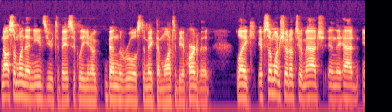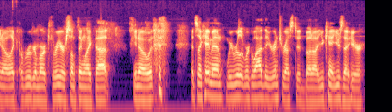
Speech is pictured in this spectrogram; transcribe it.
Not someone that needs you to basically, you know, bend the rules to make them want to be a part of it. Like if someone showed up to a match and they had, you know, like a Ruger Mark III or something like that, you know, it's like, hey man, we really we're glad that you're interested, but uh, you can't use that here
